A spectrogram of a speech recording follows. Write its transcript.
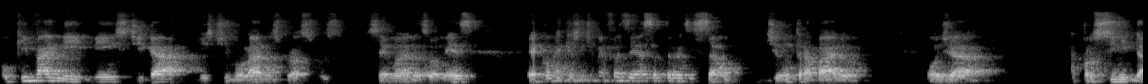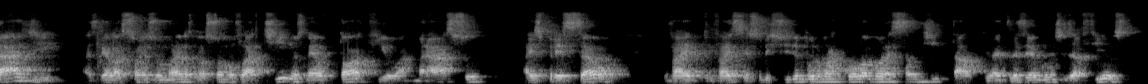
o que vai me, me instigar, me estimular nos próximos semanas ou meses, é como é que a gente vai fazer essa transição de um trabalho onde a, a proximidade, as relações humanas, nós somos latinos, né? o toque, o abraço, a expressão vai, vai ser substituída por uma colaboração digital, que vai trazer alguns desafios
